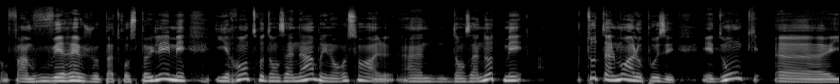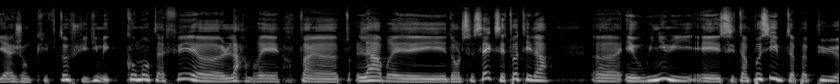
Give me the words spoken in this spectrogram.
enfin, vous verrez, je ne veux pas trop spoiler, mais il rentre dans un arbre, il en ressort dans un autre, mais totalement à l'opposé. Et donc, euh, il y a Jean-Christophe, je lui dis, mais comment t'as fait euh, L'arbre est, enfin, euh, l'arbre est dans le Sussex et toi, t'es là. Euh, et Winnie, lui, et c'est impossible, t'as pas pu...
